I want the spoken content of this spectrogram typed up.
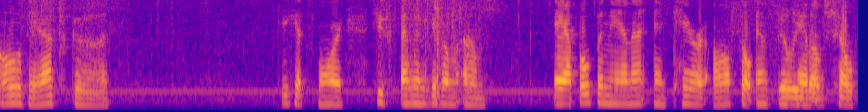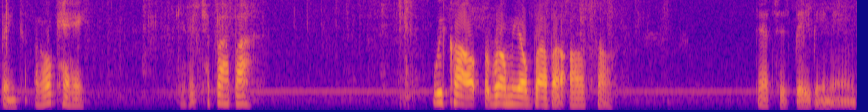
Oh, that's good. He gets more. He's. I'm gonna give him um, apple, banana, and carrot also, and some Billy cabbage. loves helping. Okay. Give it to Bubba. We call Romeo Bubba also. That's his baby name.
